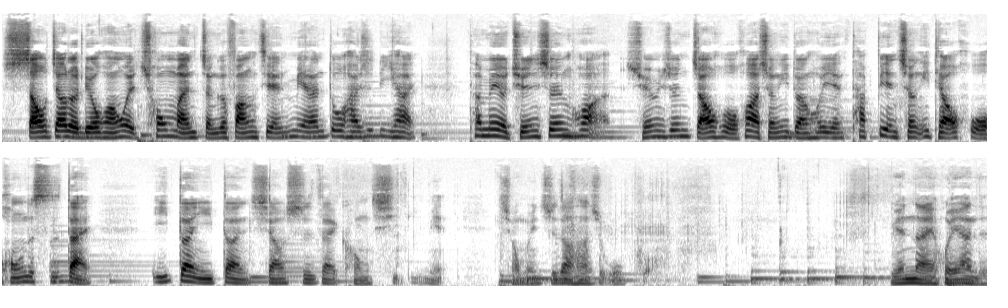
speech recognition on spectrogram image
烧焦的硫磺味充满整个房间。米兰多还是厉害，他没有全身化，全身着火化成一团灰烟，他变成一条火红的丝带，一段一段消失在空气里面。小梅知道她是巫婆。原来灰暗的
